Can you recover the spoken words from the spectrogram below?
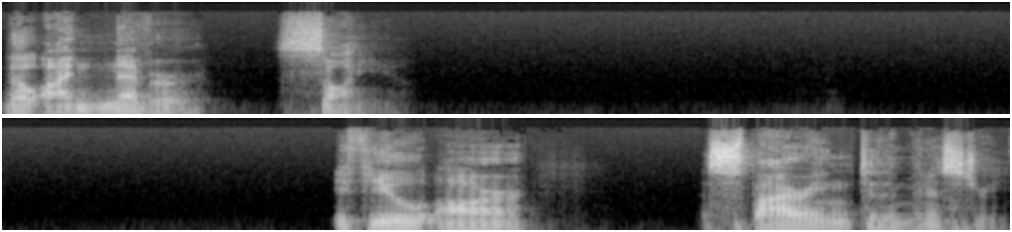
though I never saw you. If you are aspiring to the ministry,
